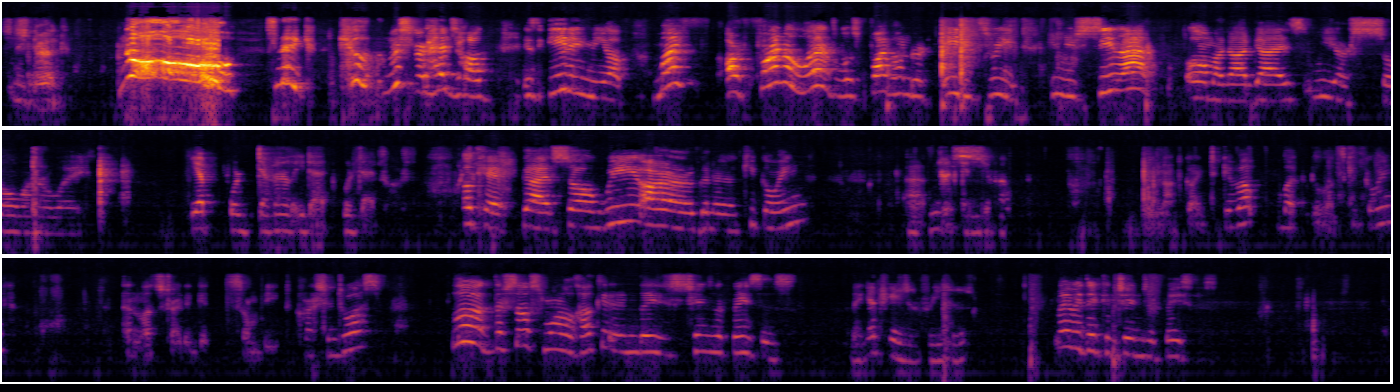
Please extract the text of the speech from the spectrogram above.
Snake. Snake. No! Snake! Kill Mr. Hedgehog is eating me up. My our final length was 583. Can you see that? Oh my god, guys, we are so on our way. Yep, we're definitely dead. We're dead. Okay, guys, so we are gonna keep going. I'm At not this. gonna give up. I'm not going to give up, but let's keep going. And let's try to get somebody to crash into us. Look, they're so small. How can they change their faces? They can change their faces. Maybe they can change their faces.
